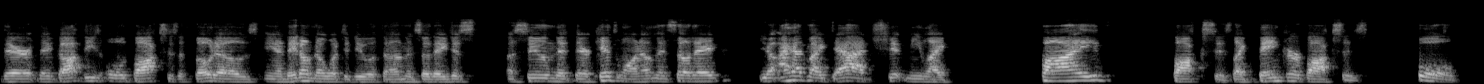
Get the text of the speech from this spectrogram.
they're they've got these old boxes of photos and they don't know what to do with them, and so they just assume that their kids want them, and so they, you know, I had my dad ship me like five boxes, like banker boxes, full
